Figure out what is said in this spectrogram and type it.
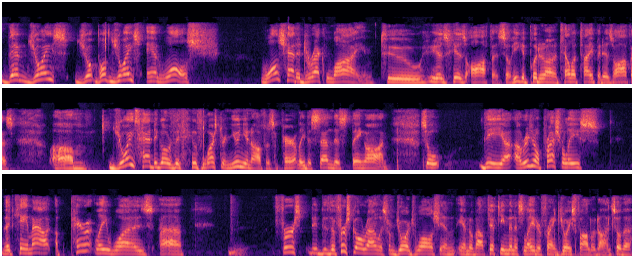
then Joyce, jo- both Joyce and Walsh, Walsh had a direct line to his his office, so he could put it on a teletype at his office. Um, Joyce had to go to the Western Union office apparently to send this thing on. So the uh, original press release that came out apparently was. Uh, first the first go around was from George Walsh, and, and about 15 minutes later, Frank Joyce followed on. So the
